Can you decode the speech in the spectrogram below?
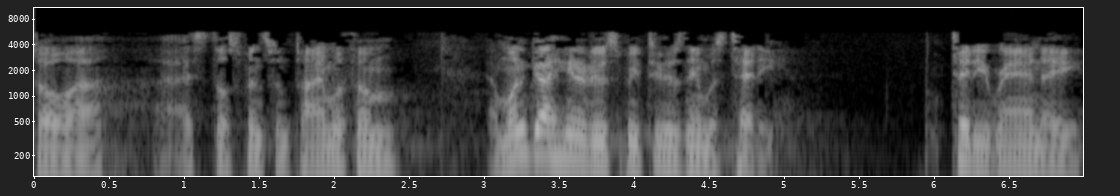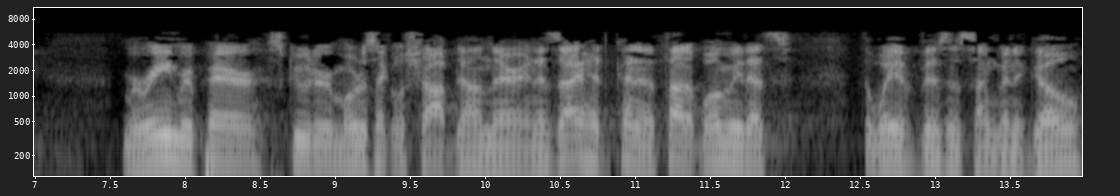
so uh, I still spent some time with him. And one guy he introduced me to, his name was Teddy. Teddy ran a marine repair, scooter, motorcycle shop down there. And as I had kind of thought, well, maybe that's the way of business I'm going to go,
